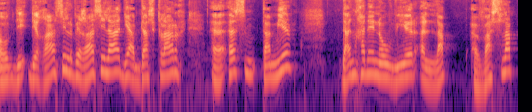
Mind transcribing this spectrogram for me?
of die die ghasil of ghasila die abdas klaar uh, is daarmee dan gaan hy nou weer 'n lap 'n waslap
